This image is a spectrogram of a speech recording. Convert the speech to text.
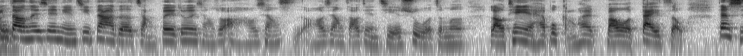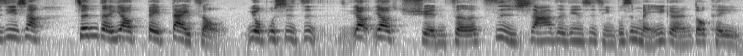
听到那些年纪大的长辈就会想说啊，好想死啊，好想早点结束啊，怎么老天爷还不赶快把我带走？但实际上，真的要被带走，又不是自要要选择自杀这件事情，不是每一个人都可以。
